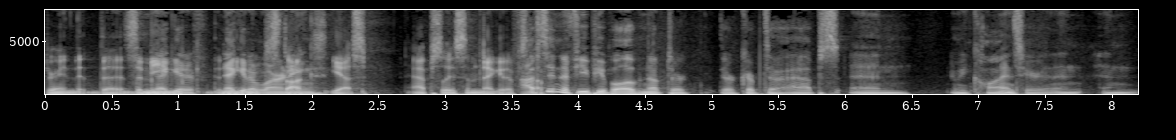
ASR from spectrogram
during the, the, the meme, negative, the negative learning. Stocks. Yes. Absolutely some negative stuff. I've seen a few people open up their, their crypto apps and I mean clients here, and and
